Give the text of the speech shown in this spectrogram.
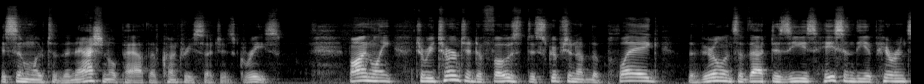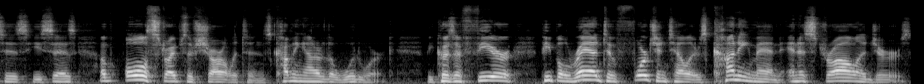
is similar to the national path of countries such as Greece. Finally, to return to Defoe's description of the plague, the virulence of that disease hastened the appearances, he says, of all stripes of charlatans coming out of the woodwork. Because of fear, people ran to fortune tellers, cunning men, and astrologers,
